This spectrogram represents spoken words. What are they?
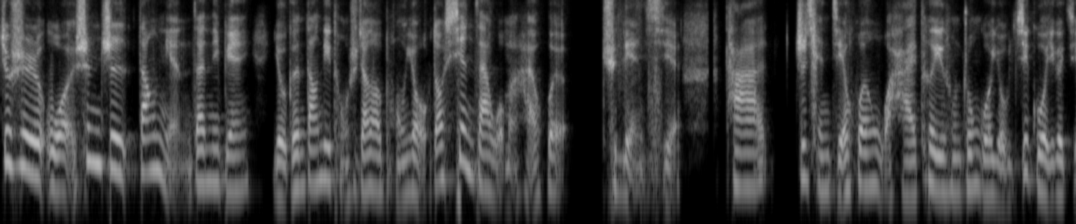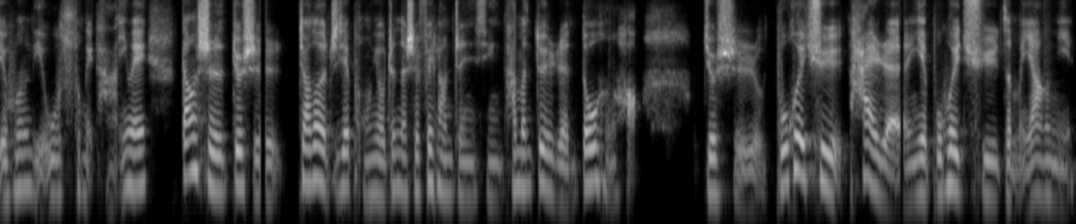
就是我甚至当年在那边有跟当地同事交到朋友，到现在我们还会去联系。他之前结婚，我还特意从中国邮寄过一个结婚礼物送给他，因为当时就是交到的这些朋友真的是非常真心，他们对人都很好。就是不会去害人，也不会去怎么样你，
